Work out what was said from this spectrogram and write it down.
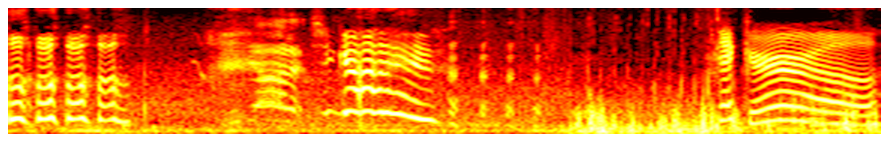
Got it. She got it. Good girl.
